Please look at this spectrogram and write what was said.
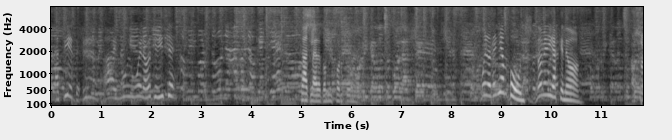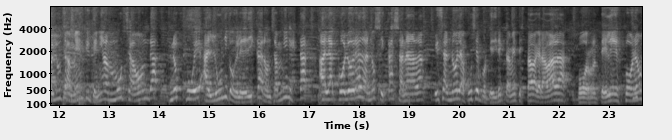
A las 7. Ay, muy bueno. A ver qué dice. mi fortuna, hago lo que quiero. Ah, claro, con mi fortuna. Bueno, tenían punch. No me digas que no. Absolutamente, y tenía mucha onda. No fue al único que le dedicaron. También está a la Colorada No se calla nada. Esa no la puse porque directamente estaba grabada por teléfono,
